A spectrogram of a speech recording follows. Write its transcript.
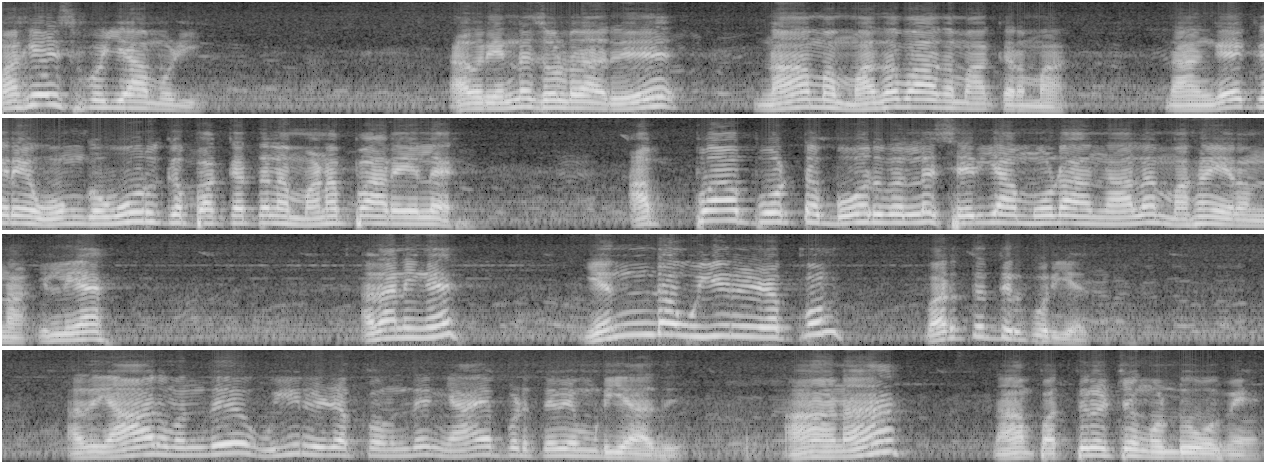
மகேஷ் பொய்யாமொழி. அவர் என்ன சொல்கிறாரு நாம் மதவாதமாக்குறோமா? நான் கேட்குறேன் உங்கள் ஊருக்கு பக்கத்தில் மணப்பாறையில் அப்பா போட்ட போர்வெல்ல சரியாக மூடாதனால மகன் இறந்தான் இல்லையா? அதான் நீங்கள் எந்த உயிரிழப்பும் வருத்தத்திற்குரியது. அதை யாரும் வந்து உயிரிழப்பை வந்து நியாயப்படுத்தவே முடியாது. ஆனால் நான் பத்து லட்சம் கொண்டு போவேன்.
